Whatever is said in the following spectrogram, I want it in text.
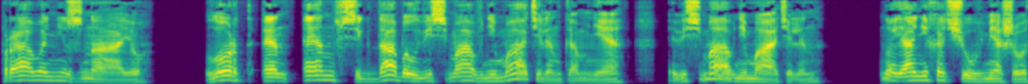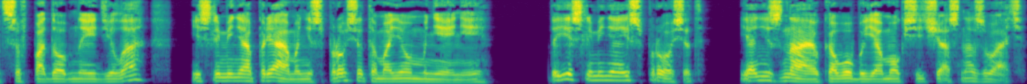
Право не знаю. Лорд Н.Н. всегда был весьма внимателен ко мне, весьма внимателен. Но я не хочу вмешиваться в подобные дела, если меня прямо не спросят о моем мнении. Да если меня и спросят, я не знаю, кого бы я мог сейчас назвать.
